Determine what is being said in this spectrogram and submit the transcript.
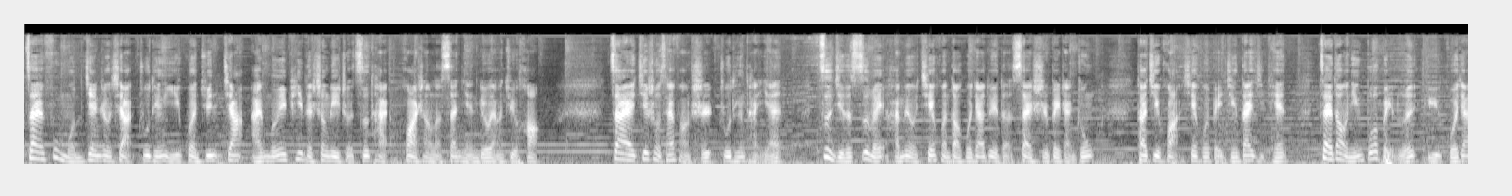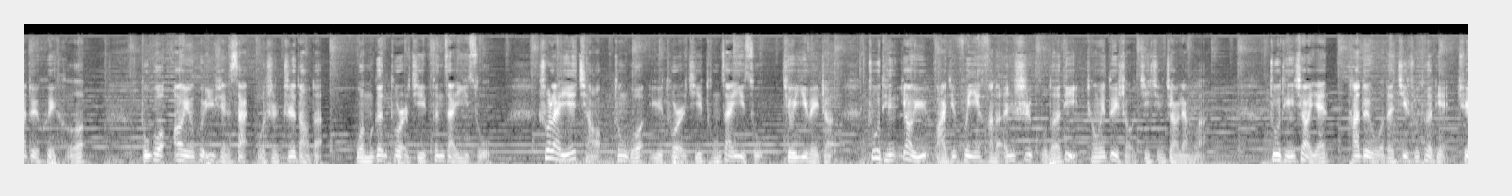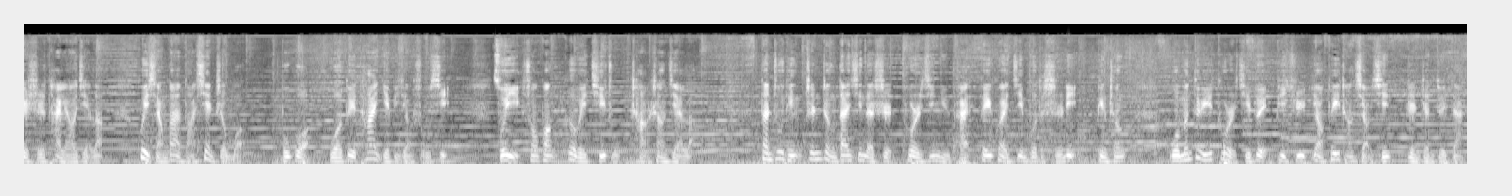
在父母的见证下，朱婷以冠军加 MVP 的胜利者姿态画上了三年留洋句号。在接受采访时，朱婷坦言，自己的思维还没有切换到国家队的赛事备战中，她计划先回北京待几天，再到宁波北仑与国家队会合。不过，奥运会预选赛我是知道的，我们跟土耳其分在一组。说来也巧，中国与土耳其同在一组，就意味着朱婷要与瓦居夫银行的恩师古德蒂成为对手进行较量了。朱婷笑言，她对我的技术特点确实太了解了，会想办法限制我。不过我对她也比较熟悉，所以双方各为其主，场上见了。但朱婷真正担心的是土耳其女排飞快进步的实力，并称我们对于土耳其队必须要非常小心，认真对待。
